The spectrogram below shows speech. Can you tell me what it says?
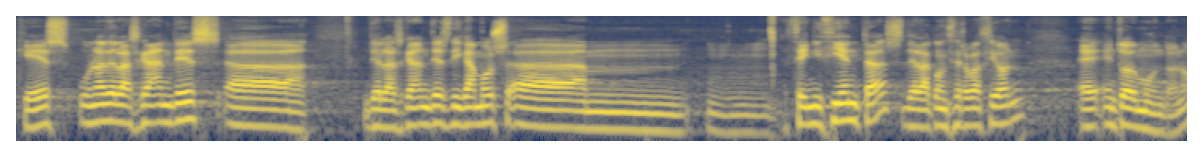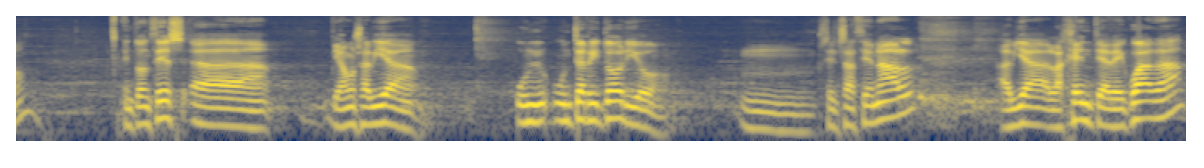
que es una de las grandes, de las grandes digamos, mm, cenicientas de la conservación en todo el mundo. ¿no? Entonces, eh, digamos, había un, territorio mm, sensacional, había la gente adecuada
